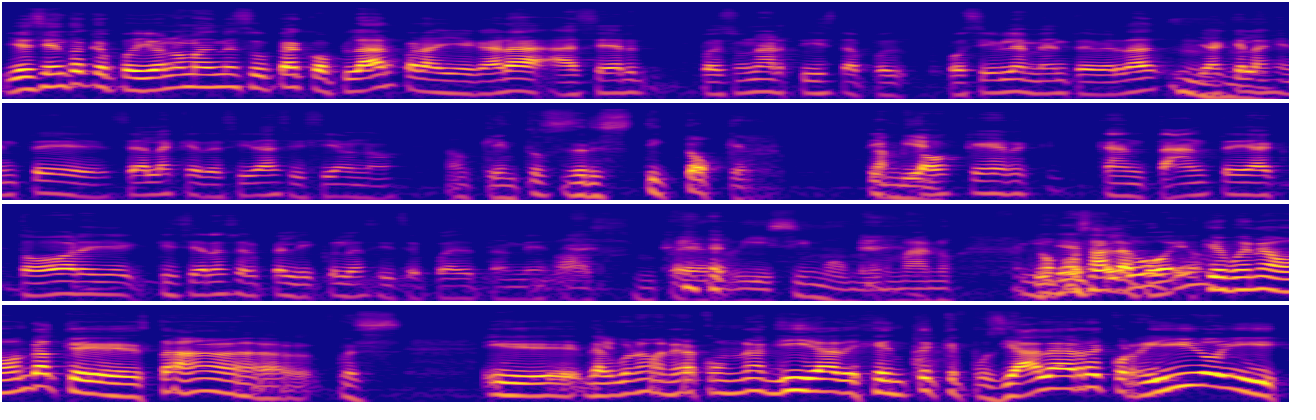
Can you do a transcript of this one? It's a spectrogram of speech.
Yo siento que pues yo nomás me supe acoplar para llegar a, a ser pues un artista, pues posiblemente, ¿verdad? Ya que la gente sea la que decida si sí o no. ok, entonces eres TikToker también. TikToker, cantante, actor, eh, quisiera hacer películas si se puede también. Es un perrísimo, mi hermano. No, pues tienes el algo, apoyo. qué buena onda que está, pues, eh, de alguna manera con una guía de gente que pues ya la ha recorrido y,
